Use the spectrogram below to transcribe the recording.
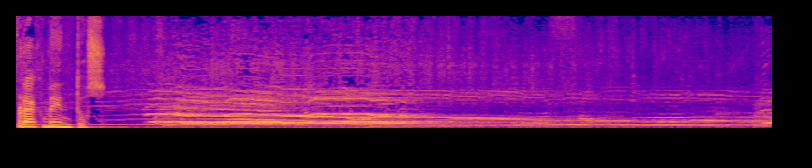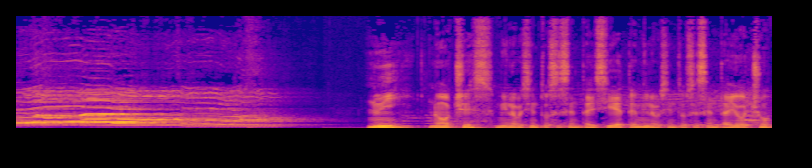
Fragmentos. Nuit, Noches, 1967-1968,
